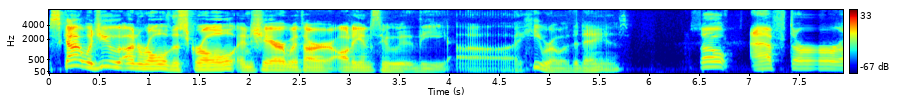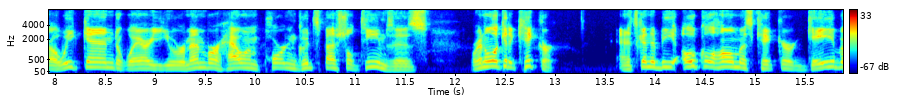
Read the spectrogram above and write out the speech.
Scott, would you unroll the scroll and share with our audience who the uh, hero of the day is? So, after a weekend where you remember how important good special teams is, we're going to look at a kicker. And it's going to be Oklahoma's kicker, Gabe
